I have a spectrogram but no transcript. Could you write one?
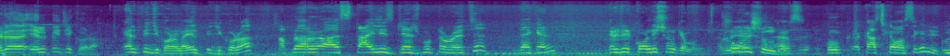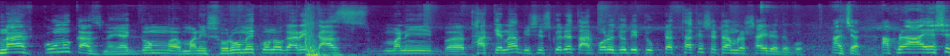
এটা এলপিজি করা। এলপিজি করা না এলপিজি করা। আপনার স্টাইলিশ ড্যাশবোর্ডটা রয়েছে। দেখেন গাড়িটির কন্ডিশন কেমন? খুবই সুন্দর। কোনো কাজ কাম আছে কি? না কোনো কাজ নাই। একদম মানে শোরুমে কোনো গাড়ি কাজ মানে থাকে না বিশেষ করে তারপরে যদি টুকটাক থাকে সেটা আমরা সাইরে দেবো। আচ্ছা আপনারা এসে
